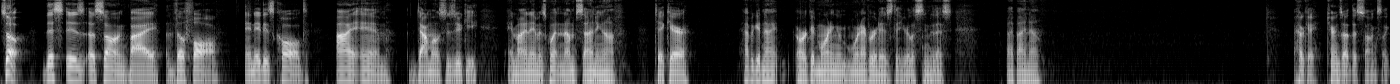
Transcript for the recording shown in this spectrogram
So, this is a song by The Fall, and it is called I Am Damo Suzuki. And my name is Quentin. I'm signing off. Take care. Have a good night or a good morning, whenever it is that you're listening to this. Bye bye now. Okay, turns out this song's like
